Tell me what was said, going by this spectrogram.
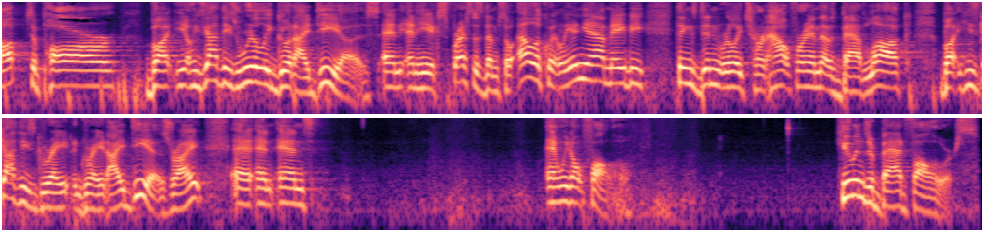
up to par, but you know, he's got these really good ideas and, and he expresses them so eloquently. And yeah, maybe things didn't really turn out for him. That was bad luck, but he's got these great, great ideas, right? And and and, and we don't follow. Humans are bad followers.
